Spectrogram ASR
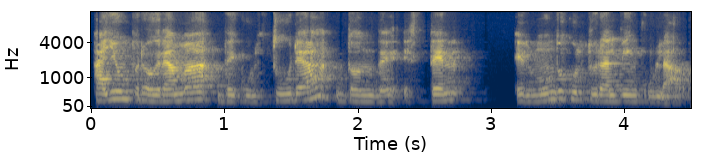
haya un programa de cultura donde estén el mundo cultural vinculado.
